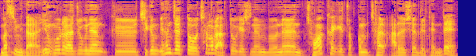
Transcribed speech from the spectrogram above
맞습니다. 예. 요거를 아주 그냥 그 지금 현재 또 창업을 앞두고 계시는 분은 정확하게 조금 잘 알아주셔야 될 텐데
